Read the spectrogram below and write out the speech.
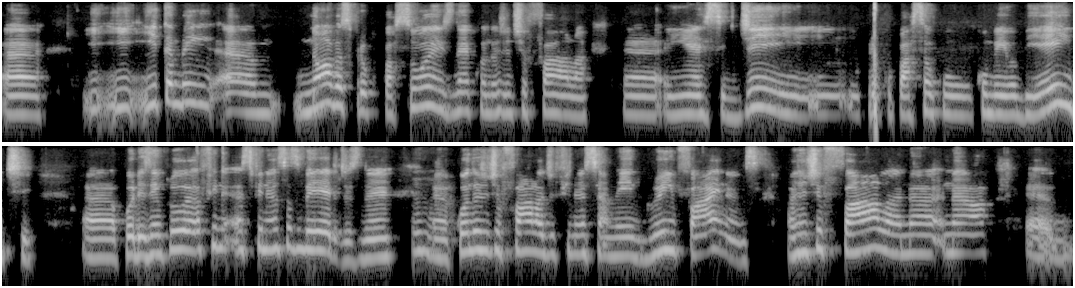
Uh, e, e, e, também uh, novas preocupações, né? quando a gente fala uh, em SD e preocupação com, com o meio ambiente, Uh, por exemplo, as finanças verdes, né? Uhum. Uh, quando a gente fala de financiamento green finance, a gente fala na, na uh,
